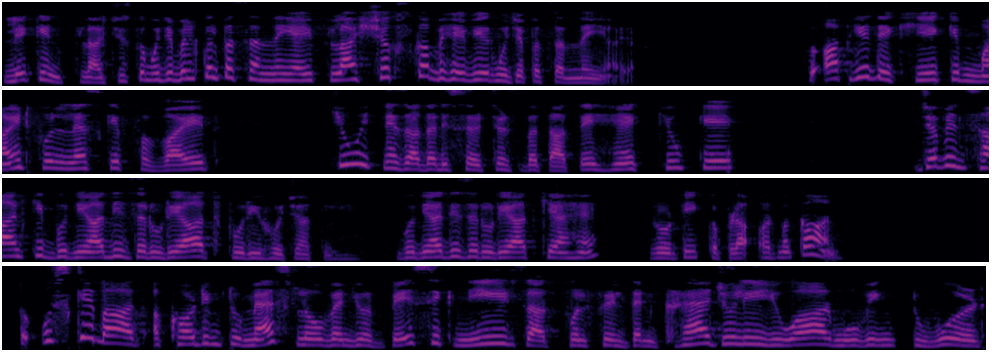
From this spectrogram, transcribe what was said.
لیکن فلاں چیز تو مجھے بالکل پسند نہیں آئی، فلاں شخص کا بہیویئر مجھے پسند نہیں آیا۔ تو آپ یہ دیکھیے کہ مائنڈ فلنس کے فوائد کیوں اتنے زیادہ ریسرچرز بتاتے ہیں؟ کیونکہ جب انسان کی بنیادی ضروریات پوری ہو جاتی ہیں، بنیادی ضروریات کیا ہیں؟ روٹی، کپڑا اور مکان۔ تو اس کے بعد according to Maslow when your basic needs are fulfilled then gradually you are moving toward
